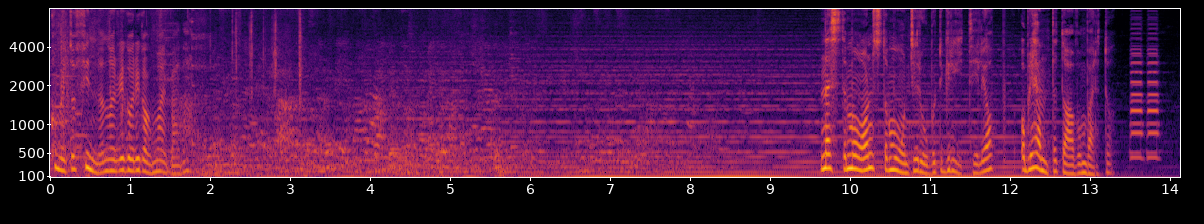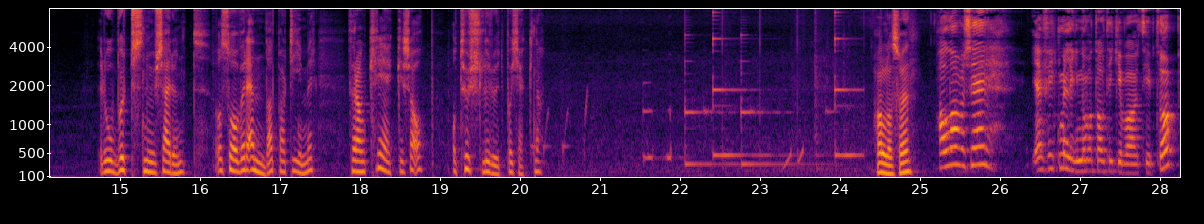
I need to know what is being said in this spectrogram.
kommer vi til å finne når vi går i gang med arbeidet. Neste morgen står moren til Robert grytidlig opp og blir hentet av Umberto. Robert snur seg rundt og sover enda et par timer før han kreker seg opp og tusler ut på kjøkkenet. Halla, Svein. Halla, hva skjer? Jeg fikk meldingen om at alt ikke var tipp topp.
